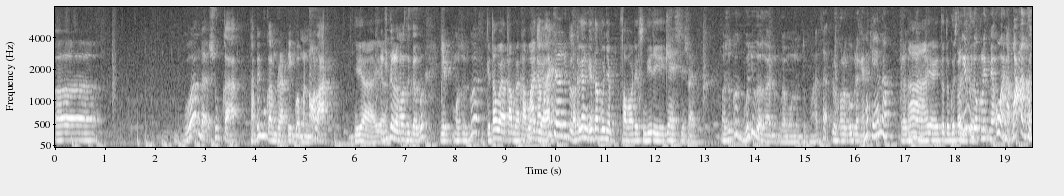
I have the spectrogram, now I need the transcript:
Eh gua nggak suka, tapi bukan berarti gua menolak. iya iya Gitu loh maksud gue. Ya maksud gue kita welcome welcome, Welcome aja. aja gitu loh, tapi kan kita punya favorit sendiri Yes, that's right. Maksud gue, gue juga gak, nggak mau nutup mata. Loh kalau gue bilang enak ya enak. Lagunya. nah ya itu tuh gue setuju video klipnya, wah enak banget.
